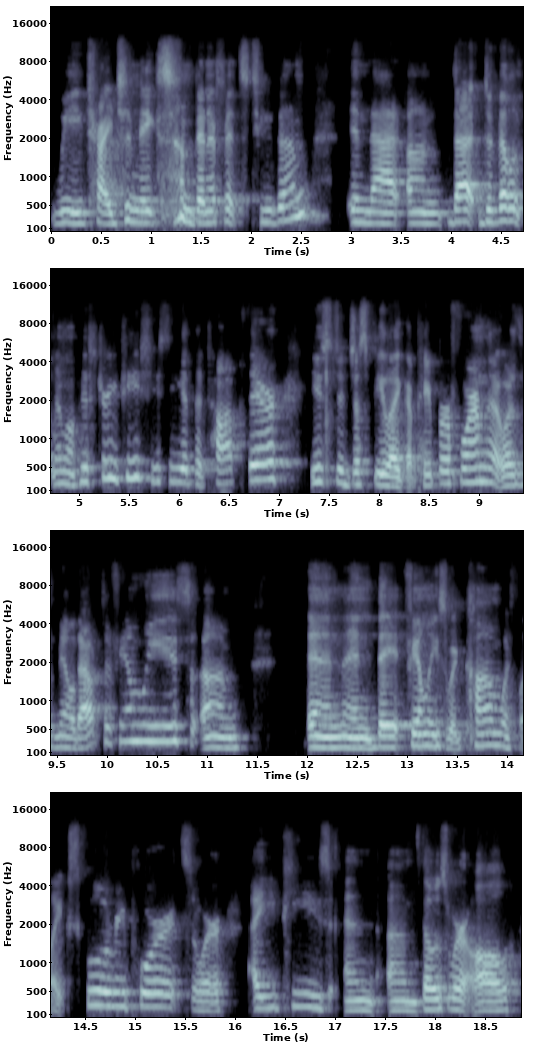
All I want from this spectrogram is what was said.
we tried to make some benefits to them in that um, that developmental history piece you see at the top there used to just be like a paper form that was mailed out to families. Um, and then they, families would come with like school reports or IEPs, and um, those were all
